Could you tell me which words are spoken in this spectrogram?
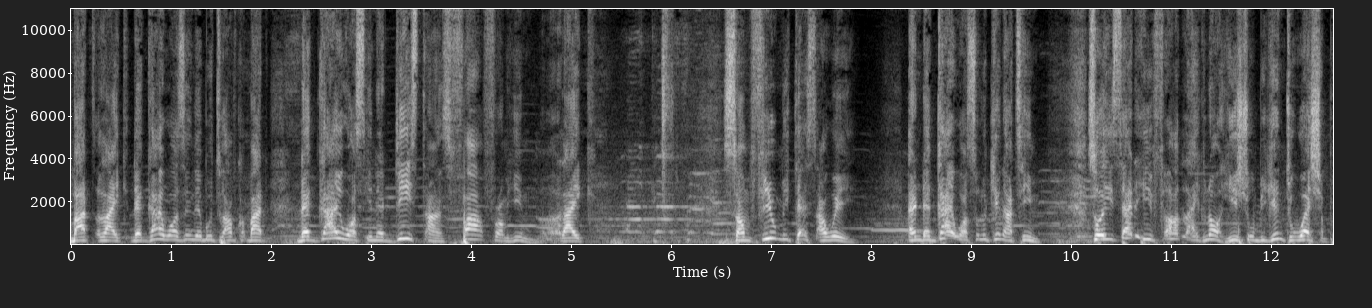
but like the guy wasn't able to have. But the guy was in a distance far from him, like some few meters away, and the guy was looking at him. So he said he felt like no, he should begin to worship.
